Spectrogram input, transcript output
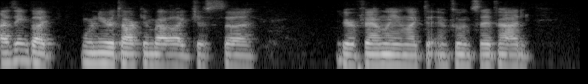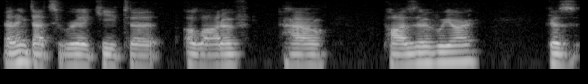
I think like when you were talking about like just uh, your family and like the influence they've had, I think that's really key to a lot of how positive we are, because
